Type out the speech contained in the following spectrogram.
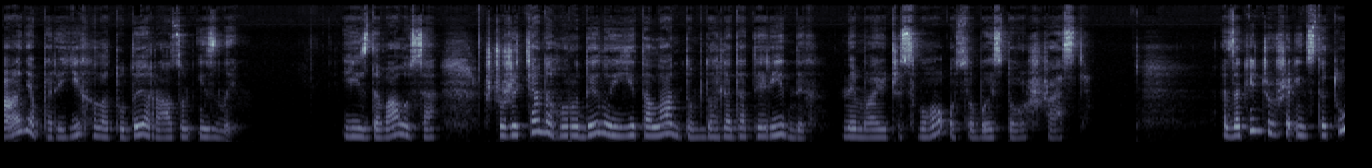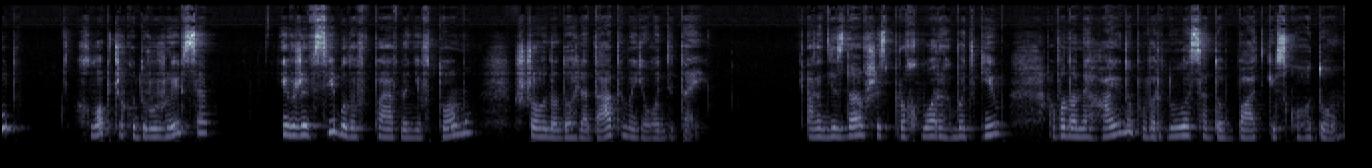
Аня переїхала туди разом із ним. Їй здавалося, що життя нагородило її талантом доглядати рідних, не маючи свого особистого щастя. Закінчивши інститут, хлопчик одружився, і вже всі були впевнені в тому, що вона доглядатиме його дітей. Але, дізнавшись про хворих батьків, вона негайно повернулася до батьківського дому.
